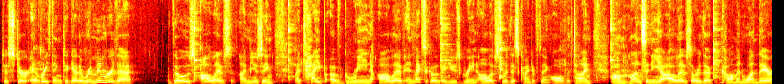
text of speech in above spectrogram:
to stir everything together. Remember that those olives, I'm using a type of green olive. In Mexico, they use green olives for this kind of thing all the time. Um, manzanilla olives are the common one there.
